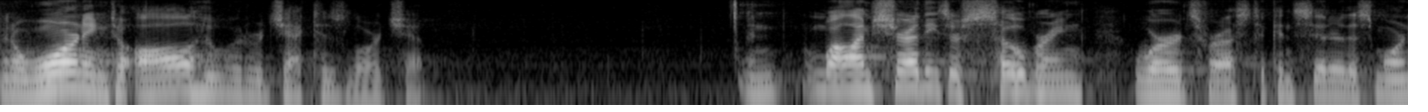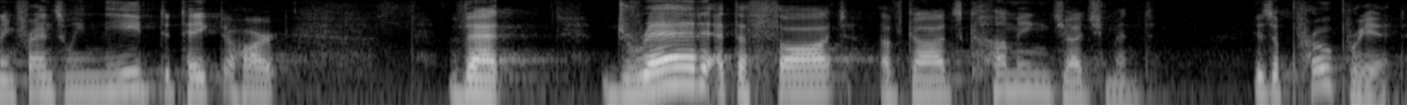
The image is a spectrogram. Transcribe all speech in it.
and a warning to all who would reject his lordship. And while I'm sure these are sobering words for us to consider this morning, friends, we need to take to heart that dread at the thought of God's coming judgment is appropriate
